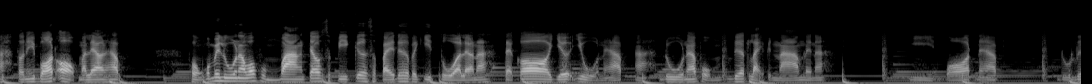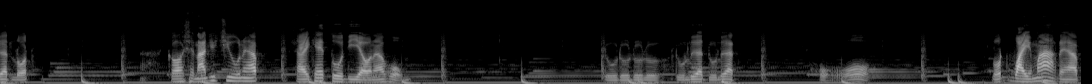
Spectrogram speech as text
อะตอนนี้บอสออกมาแล้วนะครับ ผมก็ไม่รู้นะว่าผมวางเจ้าสปีกเกอร์สไปเดอร์ไปกี่ตัวแล้วนะ แต่ก็เยอะอยู่นะครับอะดูนะผมเลือดไหลเป็นน้ำเลยนะ นี่บอสนะครับ ดูเลือดลด ก็ชนะชิวๆนะครับ ใช้แค่ตัวเดียวนะครับผม ดูดูดูดูดูเลือดดูเลือดโหลดไวมากนะครับ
